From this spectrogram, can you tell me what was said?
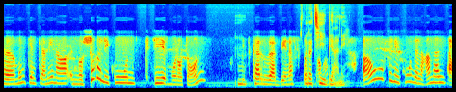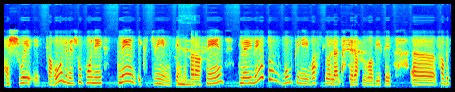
ممكن كمان إنه الشغل يكون كثير monotone يتكرر بنفس رتيب يعني. أو في يكون العمل عشوائي. فهو اللي بنشوف هون اثنين اكستريمز يعني مم. طرفين اثنيناتهم ممكن يوصلوا للإحتراق الوظيفي. آه فبت...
